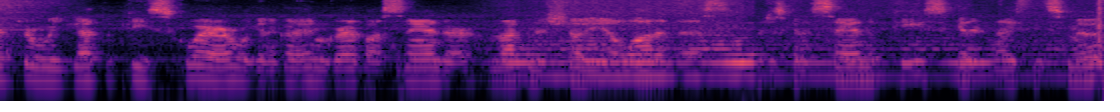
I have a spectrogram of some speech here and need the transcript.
After we got the piece square, we're going to go ahead and grab our sander. I'm not going to show you a lot of this. We're just going to sand the piece, get it nice and smooth.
